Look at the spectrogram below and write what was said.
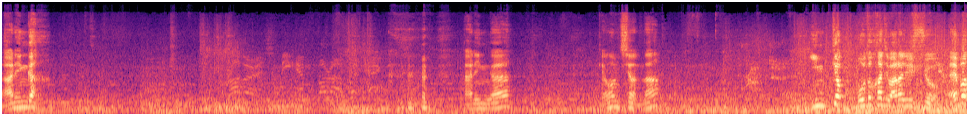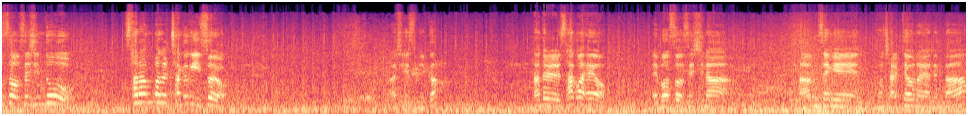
아닌가? 아닌가? 경험치였나? 인격 모독하지 말아주십시오. 에버서 어쌔신도 사랑받을 자격이 있어요. 아시겠습니까? 다들 사과해요. 에버서 어쌔신아, 다음 생엔 더 잘 태어나야 된다.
